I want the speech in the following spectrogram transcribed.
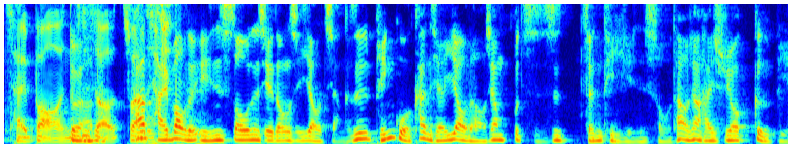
财报啊，你至少，赚它的钱财报的营收那些东西要讲。可是苹果看起来要的好像不只是整体营收，它好像还需要个别，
